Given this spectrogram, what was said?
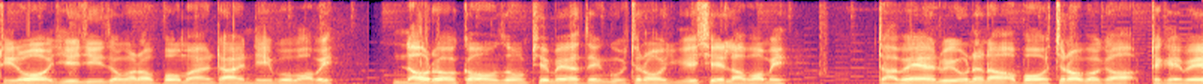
ဒီတော့အရေးကြီးဆုံးကတော့ပုံမှန်အတိုင်းနေဖို့ပါပဲနောက်တော့အကောင်းဆုံးဖြစ်မဲ့အသင်းကိုကျွန်တော်ရွေးချယ်လာပါမယ်ဒါပေမဲ့အန်ဒရီအိုနာနာအပေါ်ကျွန်တော်ဘက်ကတကယ်ပဲ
